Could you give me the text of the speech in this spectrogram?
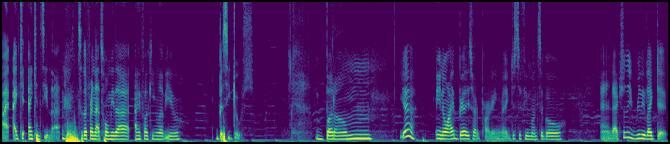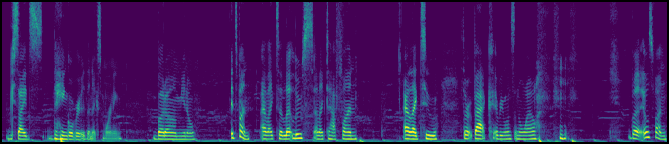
I, I can I can see that. to the friend that told me that, I fucking love you. Besitos. But um yeah. You know, I barely started partying like just a few months ago and I actually really liked it besides the hangover the next morning. But um, you know, it's fun. I like to let loose. I like to have fun. I like to throw it back every once in a while. but it was fun.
